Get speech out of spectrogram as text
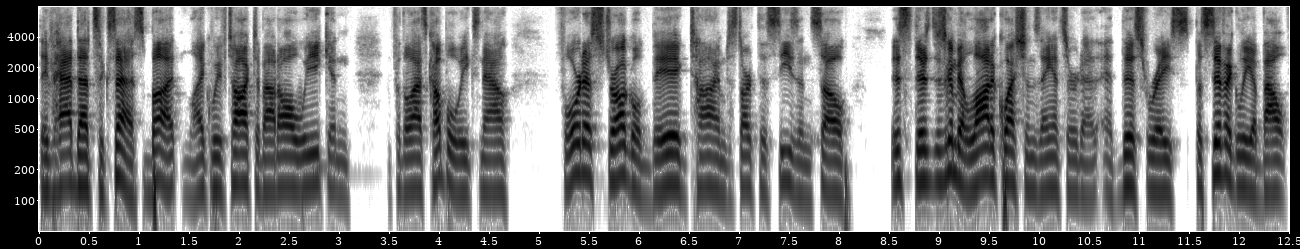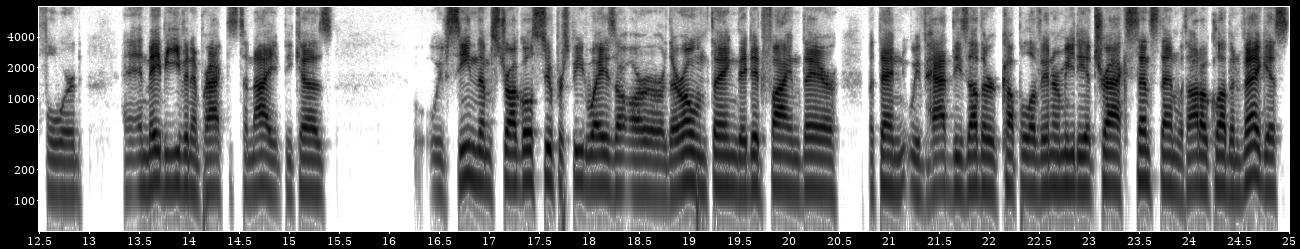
they've had that success, but like we've talked about all week and for the last couple weeks now, Florida struggled big time to start this season. So this there's, there's going to be a lot of questions answered at, at this race specifically about Ford and maybe even in practice tonight because we've seen them struggle. Super speedways are, are their own thing. They did fine there, but then we've had these other couple of intermediate tracks since then with Auto Club in Vegas,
